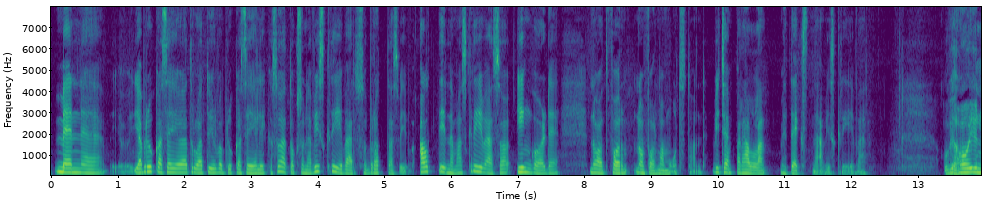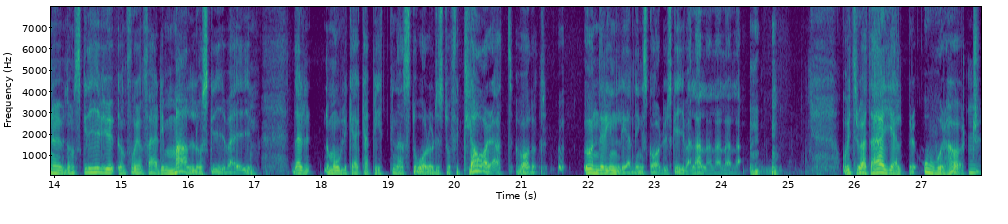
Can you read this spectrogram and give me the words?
Men eh, jag brukar säga, och jag tror att Ylva brukar säga lika så, att också när vi skriver så brottas vi. Alltid när man skriver så ingår det någon form, någon form av motstånd. Vi kämpar alla med text när vi skriver. Och vi har ju nu, de skriver ju, de får ju en färdig mall att skriva i. Där de olika kapitlen står och det står förklarat vad under inledning ska du skriva lalalala. Och vi tror att det här hjälper oerhört. Mm.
